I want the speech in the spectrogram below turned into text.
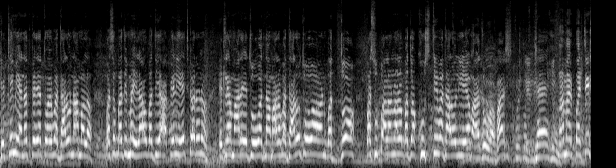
કેટલી મહેનત કરીએ તો એ વધારો ના મળે. પછી બધી મહિલાઓ બધી આપેલી એ જ કરું ને એટલે અમારે એ જોવો જ ના મારે વધારો જોવો અને બધો પશુપાલનવાળો બધો ખુશથી વધારો લઈએ અમારે જોવા. બસ. જય હિન્દ. અમારે પચીસ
